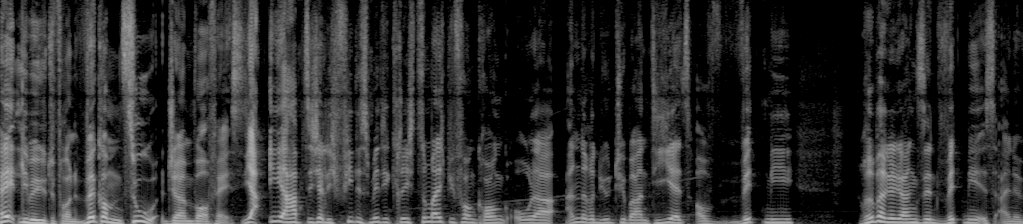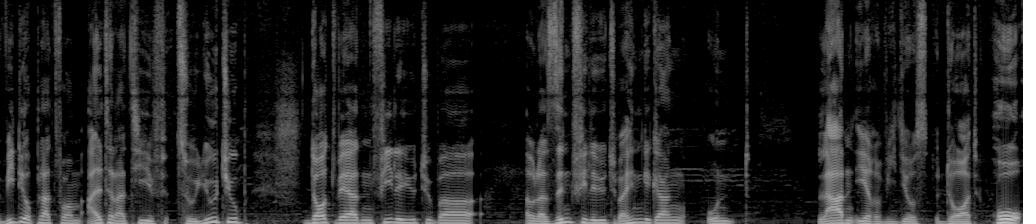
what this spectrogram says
Hey, liebe YouTube-Freunde, willkommen zu German Warface. Ja, ihr habt sicherlich vieles mitgekriegt, zum Beispiel von Gronk oder anderen YouTubern, die jetzt auf Vidme rübergegangen sind. Vidme ist eine Videoplattform alternativ zu YouTube. Dort werden viele YouTuber oder sind viele YouTuber hingegangen und laden ihre Videos dort hoch.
